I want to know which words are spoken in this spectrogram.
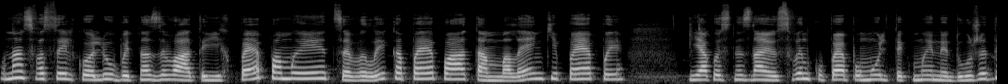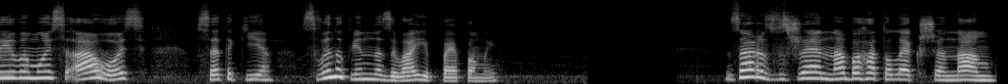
У нас Василько любить називати їх пепами. Це велика пепа, там маленькі пепи. Якось не знаю, свинку пепу мультик ми не дуже дивимось, а ось все-таки свинок він називає пепами. Зараз вже набагато легше нам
